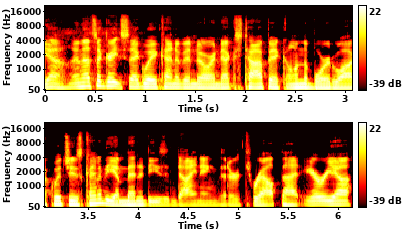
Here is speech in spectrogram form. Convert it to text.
Yeah, and that's a great segue kind of into our next topic on the boardwalk, which is kind of the amenities and dining that are throughout that area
